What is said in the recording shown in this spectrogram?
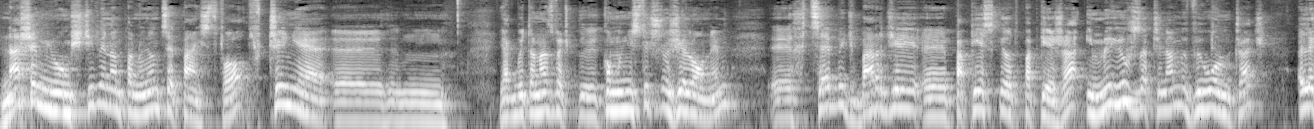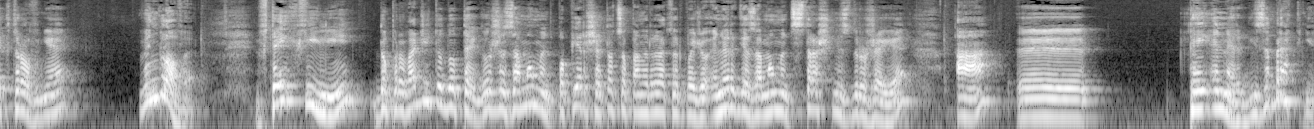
Nasze miłomściwie nam panujące państwo w czynie, e, mm, jakby to nazwać, e, komunistyczno-zielonym, e, chce być bardziej papieskie od papieża i my już zaczynamy wyłączać elektrownie węglowe. W tej chwili doprowadzi to do tego, że za moment, po pierwsze to, co pan redaktor powiedział, energia za moment strasznie zdrożeje, a yy, tej energii zabraknie.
